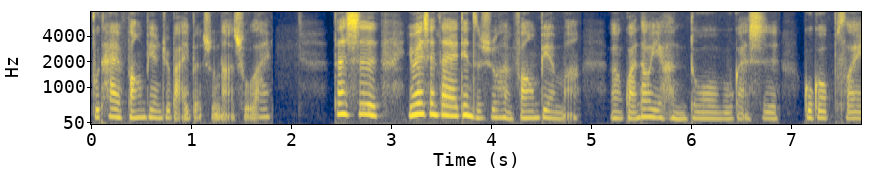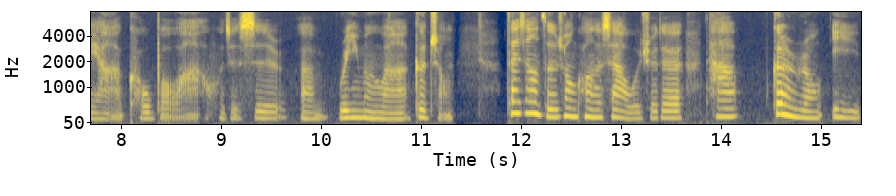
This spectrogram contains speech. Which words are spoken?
不太方便就把一本书拿出来。但是因为现在电子书很方便嘛，嗯，管道也很多，不管是 Google Play 啊、Kobo 啊，或者是嗯 Remo 啊，各种，在这样子的状况下，我觉得它更容易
